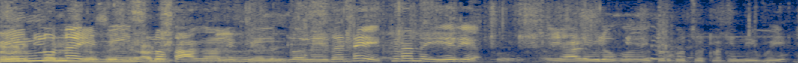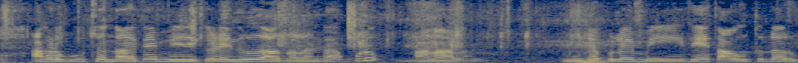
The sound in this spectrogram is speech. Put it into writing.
మీ ఇంట్లో ఉన్నాయి మీ ఇంట్లో తాగాలి మీ ఇంట్లో లేదంటే ఎక్కడన్నా ఏరియా ఏ అడవిలోకో ఎక్కడికో చెట్ల కిందకి పోయి అక్కడ కూర్చొని తాగితే మీరు ఇక్కడ ఎందుకు తాగుతారంటే అప్పుడు అనాల. మీ డబ్బులే మీదే తాగుతున్నారు.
